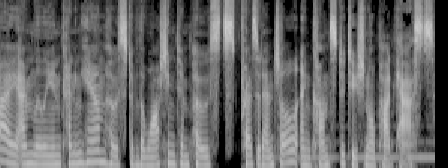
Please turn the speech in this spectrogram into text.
Hi, I'm Lillian Cunningham, host of the Washington Post's presidential and constitutional podcasts.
